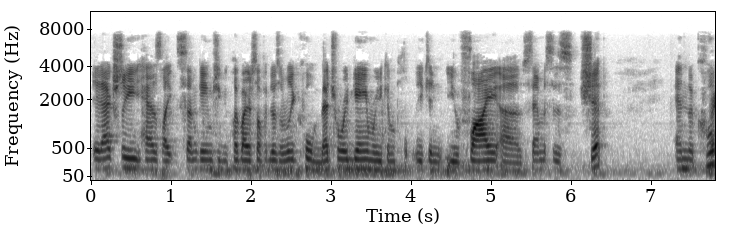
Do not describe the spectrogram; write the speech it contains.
it actually has like some games you can play by yourself. There's a really cool Metroid game where you can pl- you can you fly uh, Samus's ship. And the cool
